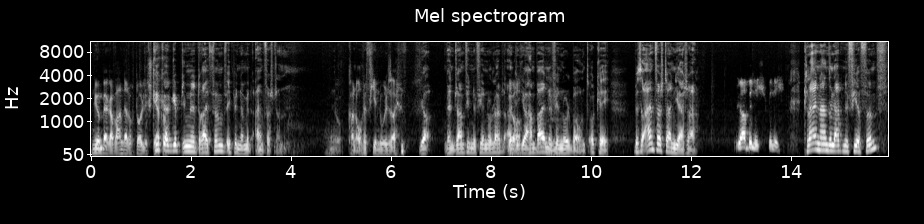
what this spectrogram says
Nürnberger waren da doch deutlich stärker. Kicker gibt ihm eine 3-5. Ich bin damit einverstanden. Ja, kann auch eine 4-0 sein. Ja, wenn Jumpy eine 4-0 hat, eigentlich ja, haben beide eine 4-0 bei uns. Okay. Bist du einverstanden, Jascha? Ja, bin ich, bin ich. Kleinhansel hat eine 4-5.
